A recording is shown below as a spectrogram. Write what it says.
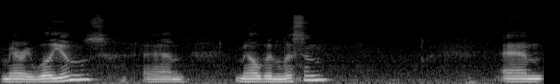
Mary Williams and Melvin Lisson. And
